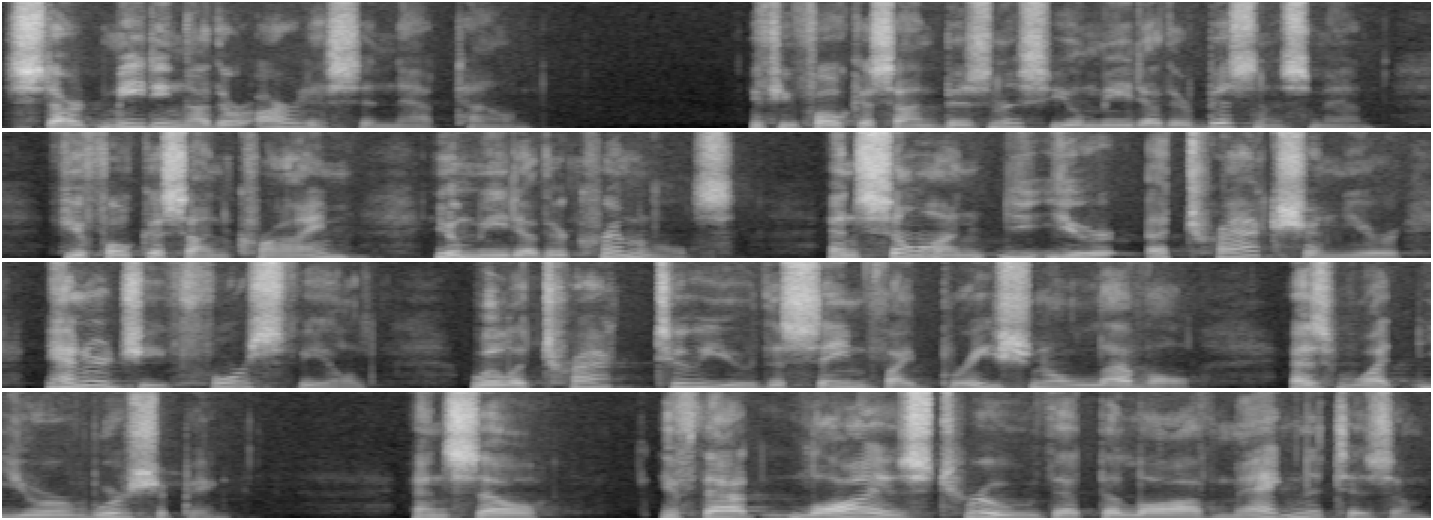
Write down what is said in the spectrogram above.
start meeting other artists in that town. If you focus on business, you'll meet other businessmen. If you focus on crime, you'll meet other criminals. And so on. Your attraction, your energy force field will attract to you the same vibrational level as what you're worshiping. And so, if that law is true, that the law of magnetism,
